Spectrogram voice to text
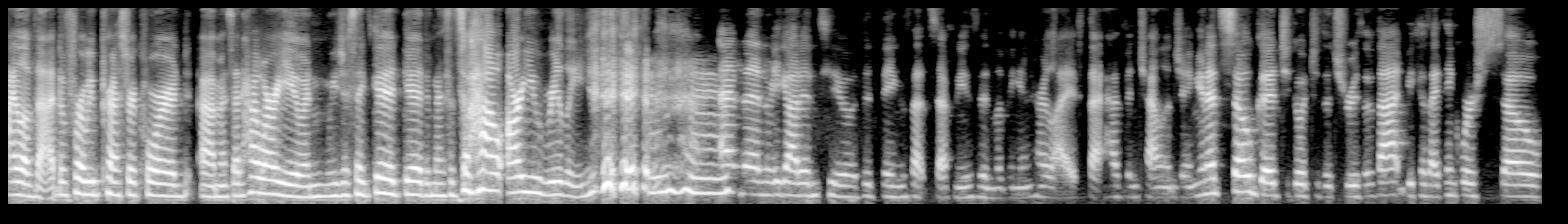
I love that. Before we press record, um, I said, "How are you?" And we just said, "Good, good." And I said, "So how are you really?" mm-hmm. And then we got into the things that Stephanie's been living in her life that have been challenging, and it's so good to go to the truth of that because I think we're so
